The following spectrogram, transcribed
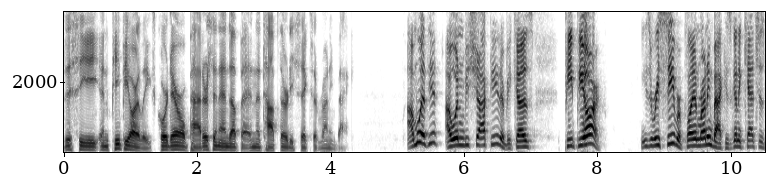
to see in PPR leagues, Cordarrelle Patterson end up in the top 36 at running back. I'm with you. I wouldn't be shocked either because PPR, he's a receiver playing running back. He's going to catch his.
